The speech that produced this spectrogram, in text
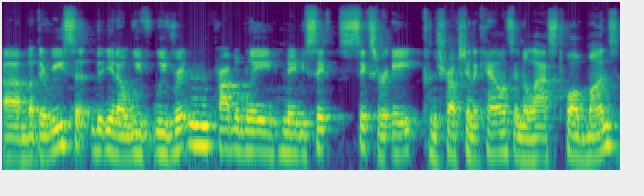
Um, but the recent, you know, we've we've written probably maybe six six or eight construction accounts in the last twelve months.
